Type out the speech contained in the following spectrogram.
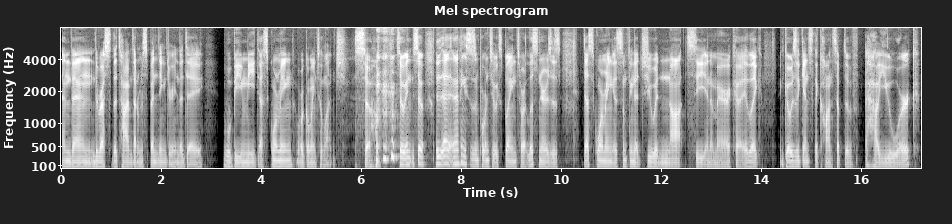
And then the rest of the time that I'm spending during the day will be me desk warming or going to lunch. So, so, in, so, and I think this is important to explain to our listeners is desk warming is something that you would not see in America. It like goes against the concept of how you work.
